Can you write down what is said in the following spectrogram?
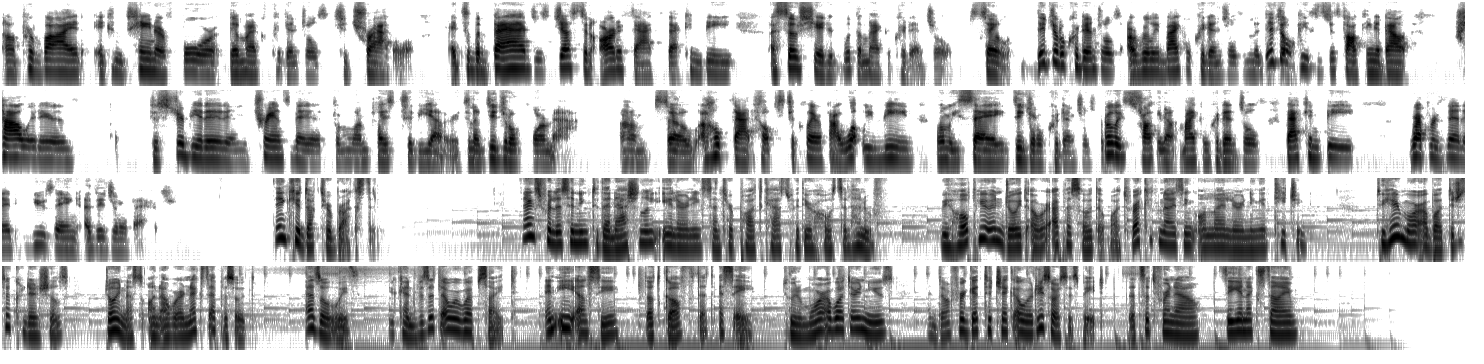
uh, provide a container for the micro credentials to travel. Right? So the badge is just an artifact that can be associated with the micro credential. So digital credentials are really micro credentials, and the digital piece is just talking about how it is distributed and transmitted from one place to the other. It's in a digital format. Um, so I hope that helps to clarify what we mean when we say digital credentials. We're really talking about micro credentials that can be represented using a digital badge. Thank you, Dr. Braxton. Thanks for listening to the National E-Learning Center podcast with your host Al Hanouf. We hope you enjoyed our episode about recognizing online learning and teaching. To hear more about digital credentials, join us on our next episode. As always, you can visit our website nelc.gov.sa to learn more about our news and don't forget to check our resources page. That's it for now. See you next time.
